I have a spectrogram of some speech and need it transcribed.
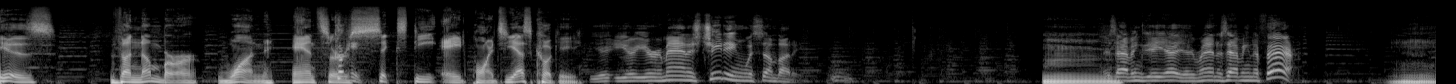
is the number one answer. Cookie. 68 points. Yes, Cookie. Your, your, your man is cheating with somebody. Is having yeah, your man is having an affair. mm.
